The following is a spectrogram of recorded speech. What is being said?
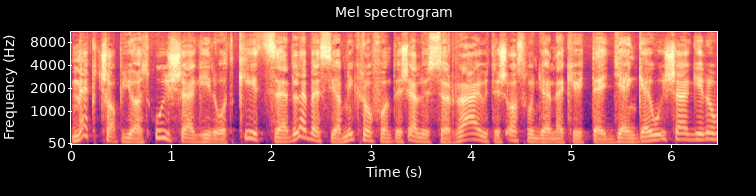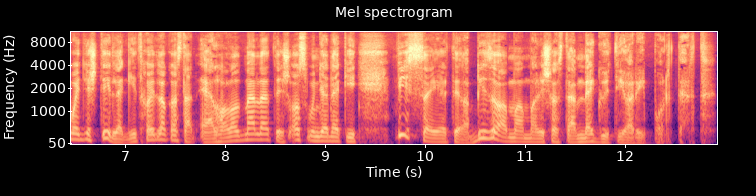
megcsapja az újságírót kétszer, leveszi a mikrofont, és először ráüt, és azt mondja neki, hogy te egy gyenge újságíró vagy, és tényleg itt hagylak, aztán elhalad mellett, és azt mondja neki, visszaéltél a bizalmammal, és aztán megüti a riportert.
